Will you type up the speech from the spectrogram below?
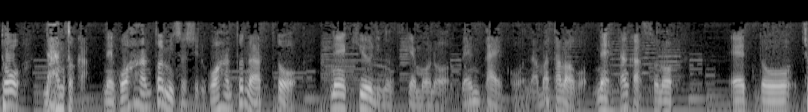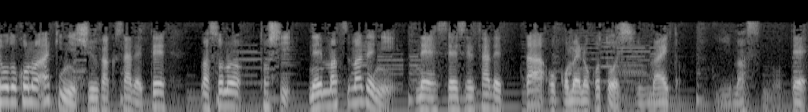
と、なんとか、ね、ご飯と味噌汁、ご飯と納豆、ね、きゅうりの漬物、明太子、生卵、ね、なんかその、えっと、ちょうどこの秋に収穫されて、まあ、その年、年末までにね、生成されたお米のことを新米と言いますので、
